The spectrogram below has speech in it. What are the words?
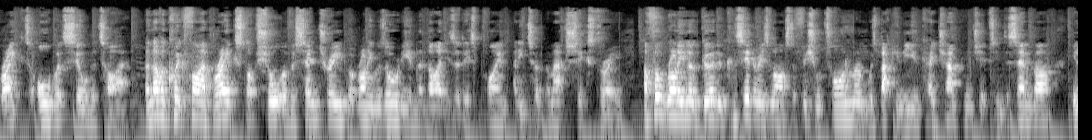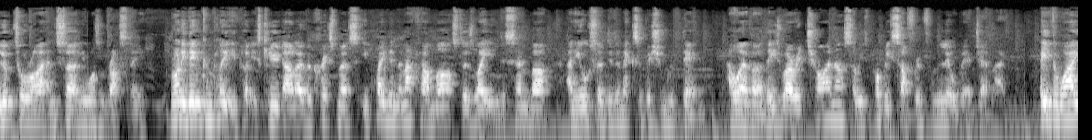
break to all but seal the tie. Another quick fire break stopped short of a century, but Ronnie was already in the 90s at this point and he took the match 6-3. I thought Ronnie looked good and considering his last official tournament was back in the UK Championships in December, he looked alright and certainly wasn't rusty. Ronnie didn't completely put his cue down over Christmas. He played in the Macau Masters late in December and he also did an exhibition with Ding. However, these were in China, so he's probably suffering from a little bit of jet lag. Either way,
